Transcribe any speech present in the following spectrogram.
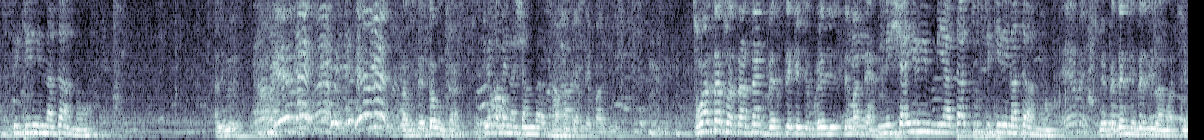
sitini na tano. Alléluia. Ça vous étonne ça? Sijue kama inashangaza. 365 versets que je voulais lire ce matin. Mishairi tano Mais peut-être je vais lire la moitié.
